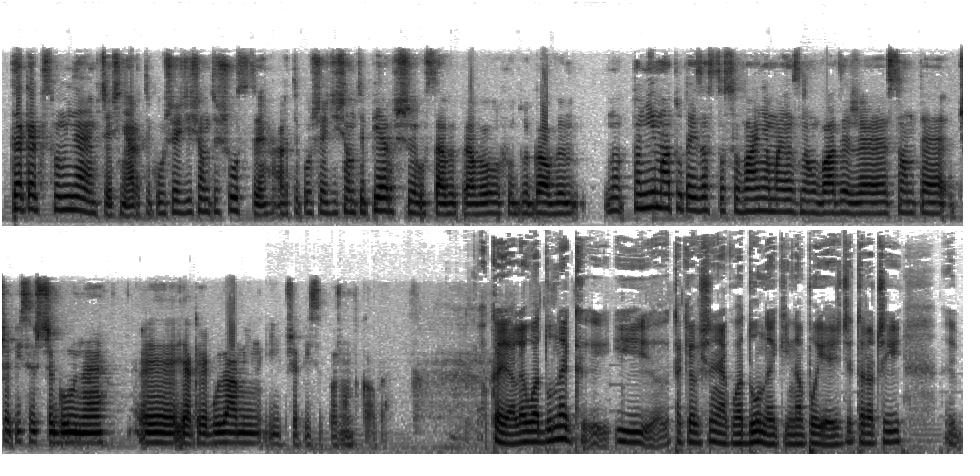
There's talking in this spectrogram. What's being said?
tak jak wspominałem wcześniej, artykuł 66, artykuł 61 ustawy Prawo o ruchu drogowym, no to nie ma tutaj zastosowania, mając na uwadze, że są te przepisy szczególne, y, jak regulamin i przepisy porządkowe. Okej, okay, ale ładunek i takie określenia jak ładunek i na pojeździe, to raczej y,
